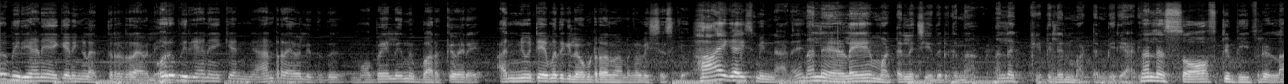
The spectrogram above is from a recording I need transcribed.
ഒരു ബിരിയാണി അയക്കാൻ നിങ്ങൾ എത്ര ട്രാവൽ ഒരു ബിരിയാണി അയക്കാൻ ഞാൻ ട്രാവൽ ചെയ്തത് മൊബൈലിൽ നിന്ന് ബർക്ക് വരെ അഞ്ഞൂറ്റി അമ്പത് കിലോമീറ്റർ എന്നാണ് നിങ്ങൾ വിശ്വസിക്കും ഹായ് ഗൈസ് മിന്നാണ്. നല്ല ഇളയ മട്ടനിൽ ചെയ്തെടുക്കുന്ന നല്ല കിടിലൻ മട്ടൻ ബിരിയാണി. നല്ല സോഫ്റ്റ് ബീഫിലുള്ള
